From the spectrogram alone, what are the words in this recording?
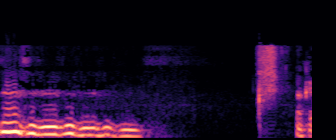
okay.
